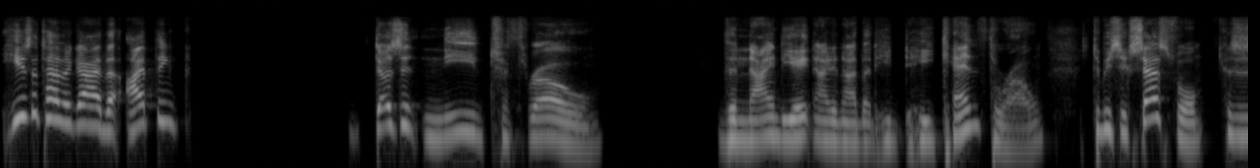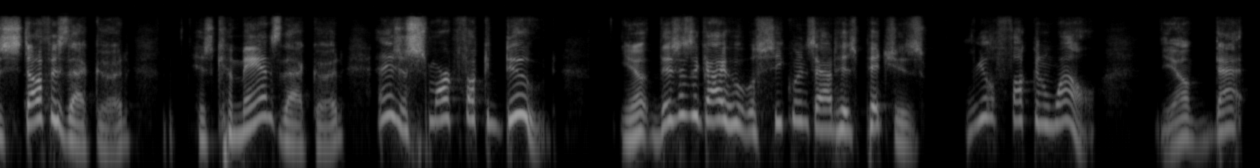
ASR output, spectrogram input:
He's the type of guy that I think doesn't need to throw the 98 99 that he he can throw to be successful because his stuff is that good his commands that good and he's a smart fucking dude you know this is a guy who will sequence out his pitches real fucking well you know that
